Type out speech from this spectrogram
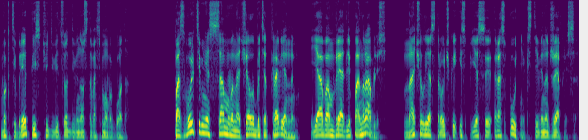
в октябре 1998 года. «Позвольте мне с самого начала быть откровенным. Я вам вряд ли понравлюсь», начал я строчкой из пьесы «Распутник» Стивена Джеффриса.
